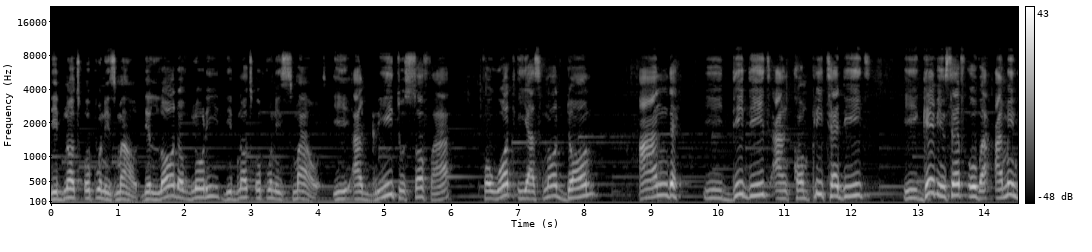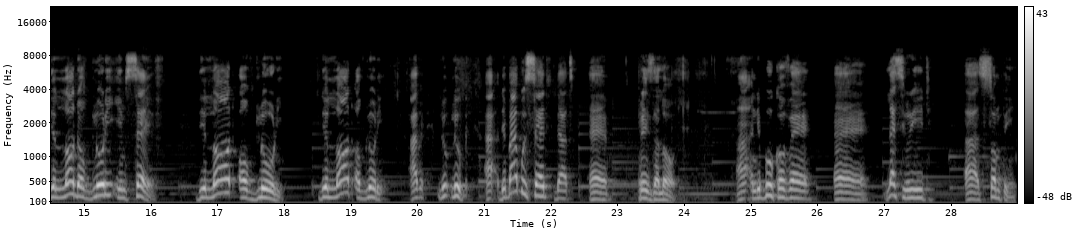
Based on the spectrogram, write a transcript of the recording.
did not open his mouth. The Lord of glory did not open his mouth. He agreed to suffer for what he has not done, and he did it and completed it he gave himself over. I mean, the Lord of glory himself. The Lord of glory. The Lord of glory. I mean, look, look. Uh, the Bible said that uh, Praise the Lord. Uh, in the book of, uh, uh, let's read uh, something.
